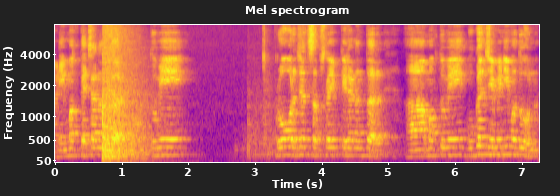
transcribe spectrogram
आणि मग त्याच्यानंतर तुम्ही प्रो व्हर्जन सबस्क्राईब केल्यानंतर मग तुम्ही गुगल जेमिनीमधून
